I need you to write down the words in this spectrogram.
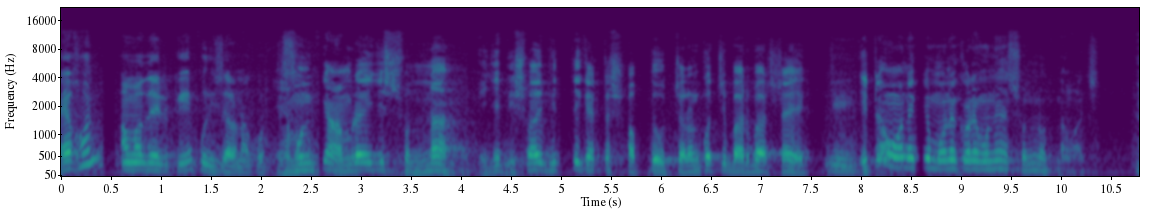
এখন আমাদেরকে পরিচালনা করতে এমনকি আমরা এই যে সন্না এই যে বিষয় ভিত্তিক একটা শব্দ উচ্চারণ করছি বারবার শেখ জি। এটাও অনেকে মনে করে মনে হয় সুন্নত নামাজ।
